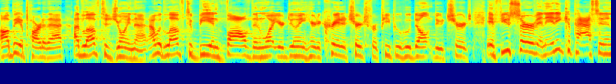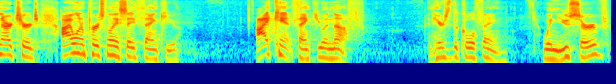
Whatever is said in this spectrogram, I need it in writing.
I'll be a part of that. I'd love to join that. I would love to be involved in what you're doing here to create a church for people who don't do church. If you serve in any capacity in our church, I want to personally say thank you. I can't thank you enough. And here's the cool thing when you serve,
